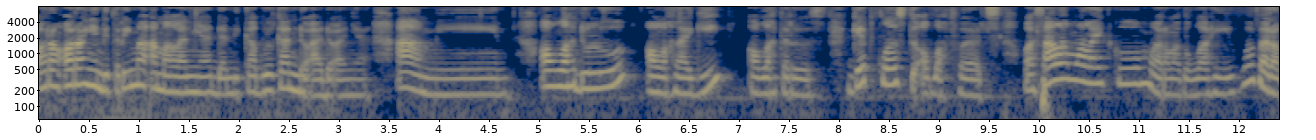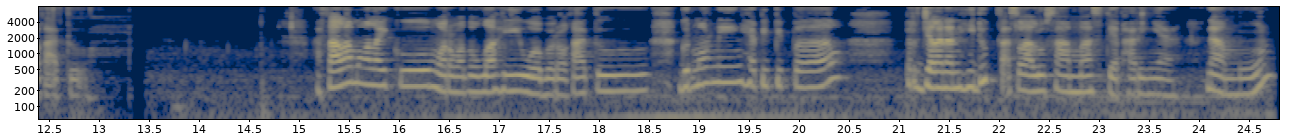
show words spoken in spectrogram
orang-orang yang diterima amalannya dan dikabulkan doa-doanya. Amin. Allah dulu, Allah lagi, Allah terus. Get close to Allah first. Wassalamualaikum warahmatullahi wabarakatuh. Assalamualaikum warahmatullahi wabarakatuh. Good morning, happy people. Perjalanan hidup tak selalu sama setiap harinya. Namun,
